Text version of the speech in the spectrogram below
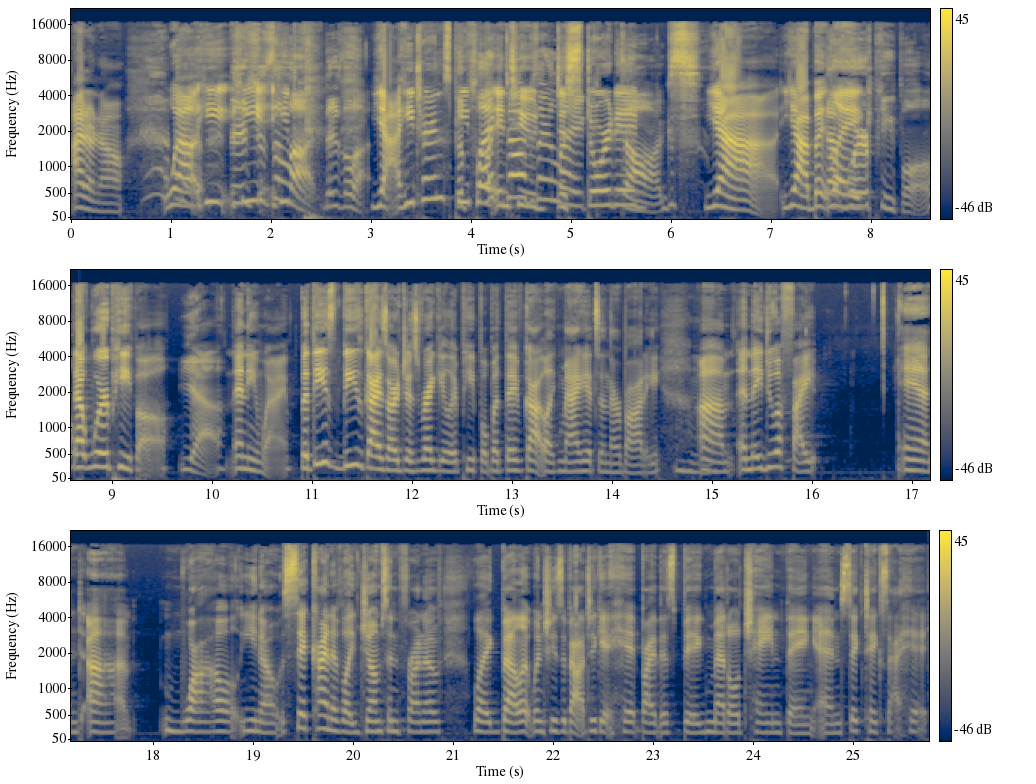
I don't know. Well, he There's he just a lot. There's a lot. Yeah, he turns people into distorted like dogs Yeah, yeah, but that like were people. that were people. yeah. Anyway, but these these guys are just regular people, but they've got like maggots in their body, Mm-hmm. um, and they do a fight, and um, while you know, Sik kind of like jumps in front of like Belet when she's about to get hit by this big metal chain thing, and Sik takes that hit,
